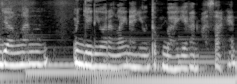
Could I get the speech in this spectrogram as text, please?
jangan menjadi orang lain hanya untuk membahagiakan pasangan.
